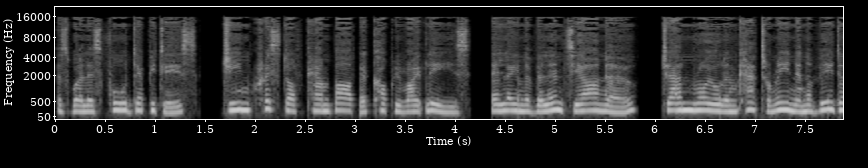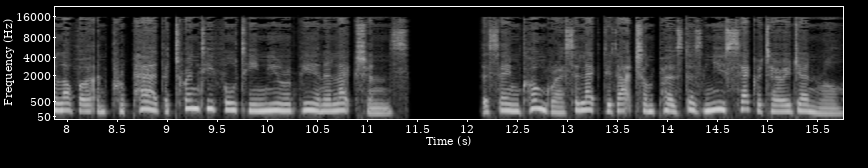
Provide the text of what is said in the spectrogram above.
as well as four deputies, Jean-Christophe Kambata copyright Lees, Elena Valenciano, Jan Royall and Katerina Nevedalova and prepared the 2014 European elections. The same Congress elected Achim Post as new Secretary-General.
